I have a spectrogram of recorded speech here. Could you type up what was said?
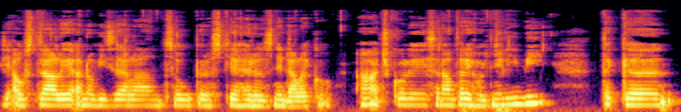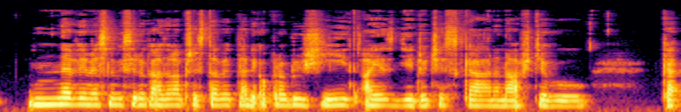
že Austrálie a Nový Zéland jsou prostě hrozně daleko. A ačkoliv se nám tady hodně líbí, tak eh, nevím, jestli bych si dokázala představit tady opravdu žít a jezdit do Česka na návštěvu. Ka-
